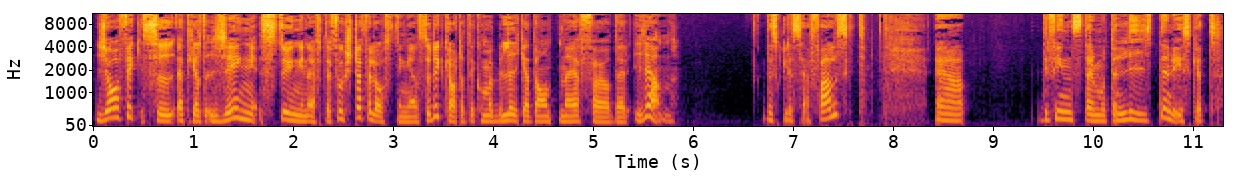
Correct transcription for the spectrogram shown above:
Jag fick sy ett helt gäng stygn efter första förlossningen, så det är klart att det kommer bli likadant när jag föder igen. Det skulle jag säga falskt. Eh, det finns däremot en liten risk att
